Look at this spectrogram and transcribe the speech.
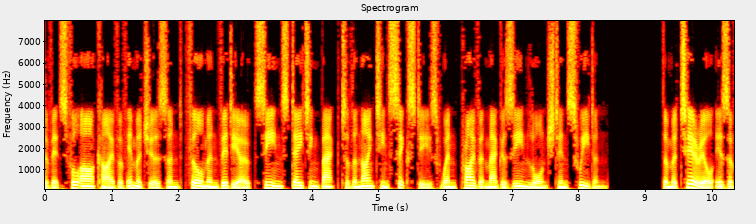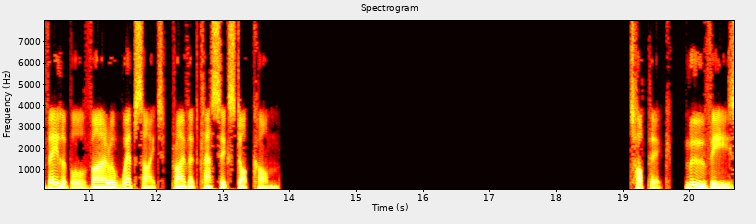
of its full archive of images and film and video scenes dating back to the 1960s when Private Magazine launched in Sweden. The material is available via a website, privateclassics.com. Topic: Movies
